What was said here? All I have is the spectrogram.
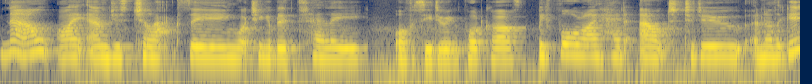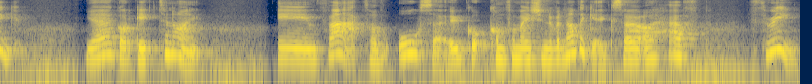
now I am just chillaxing, watching a bit of telly, obviously doing a podcast before I head out to do another gig. Yeah, got a gig tonight. In fact, I've also got confirmation of another gig, so I have three,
